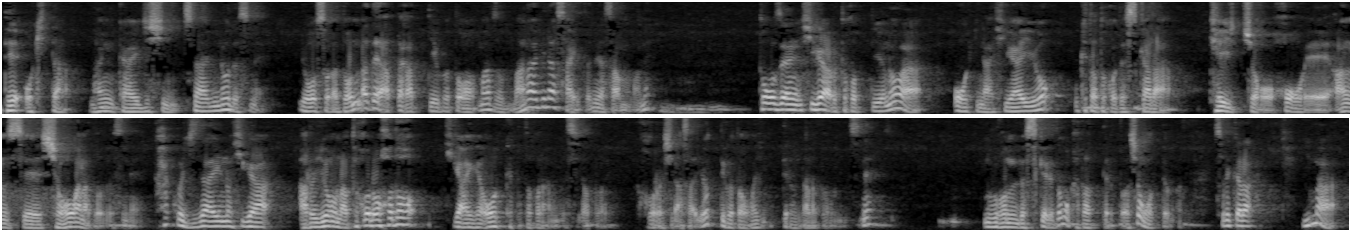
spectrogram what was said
で起きた南海地震、津波のですね、要素がどんなであったかっていうことをまず学びなさいと皆さんもね。当然、被害あるとこっていうのは大きな被害を受けたとこですから、慶長、宝永、安政、昭和などですね、各時代の日があるようなところほど被害が大きかったところなんですよと、心しなさいよってことを言ってるんだなと思うんですね。無言ですけれども語ってると私は思っております。それから、今、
